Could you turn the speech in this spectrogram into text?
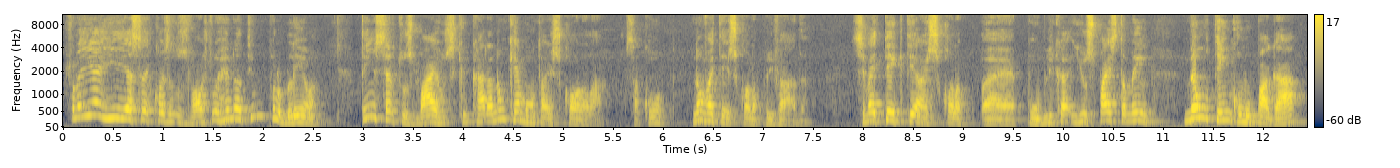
Falei, e aí, essa coisa dos vouchers? Falei, Renan, tem um problema. Tem certos bairros que o cara não quer montar a escola lá, sacou? Não vai ter escola privada. Você vai ter que ter a escola é, pública, e os pais também não tem como pagar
